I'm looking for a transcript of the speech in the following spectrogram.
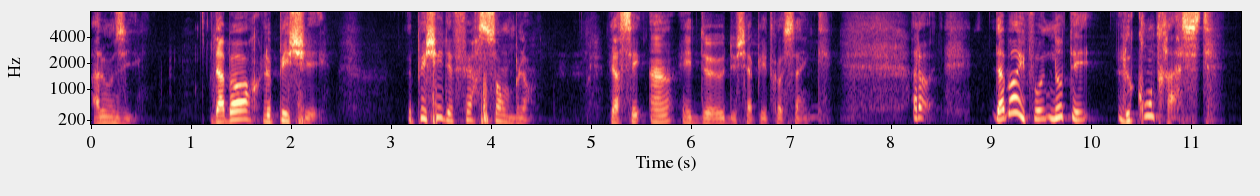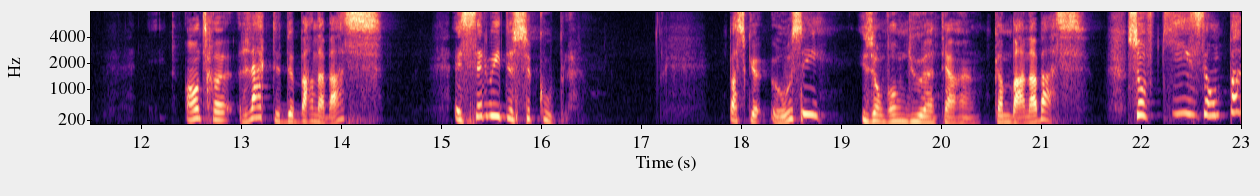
Allons-y. D'abord, le péché. Le péché de faire semblant. Versets 1 et 2 du chapitre 5. Alors, d'abord, il faut noter le contraste entre l'acte de Barnabas et celui de ce couple. Parce qu'eux aussi, ils ont vendu un terrain comme Barnabas. Sauf qu'ils n'ont pas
